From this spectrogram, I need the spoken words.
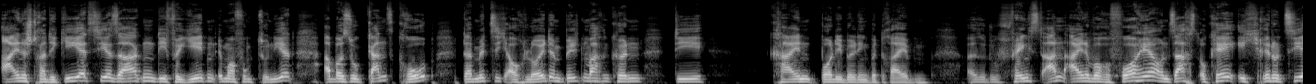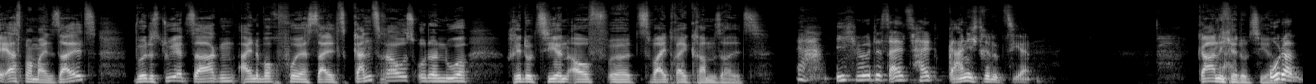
eine Strategie jetzt hier sagen, die für jeden immer funktioniert, aber so ganz grob, damit sich auch Leute ein Bild machen können, die kein Bodybuilding betreiben. Also du fängst an eine Woche vorher und sagst, okay, ich reduziere erstmal mein Salz. Würdest du jetzt sagen, eine Woche vorher Salz ganz raus oder nur reduzieren auf äh, zwei, drei Gramm Salz? Ja, ich würde es als halt gar nicht reduzieren. Gar nicht reduzieren. Oder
